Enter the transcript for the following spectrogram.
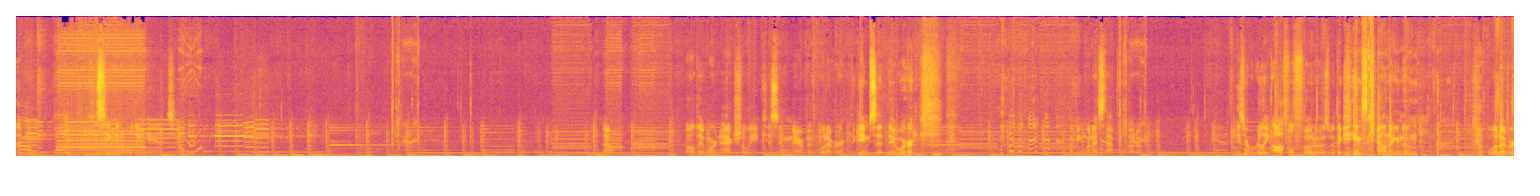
Oh, kissing and holding hands. Oh. Well, they weren't actually kissing there, but whatever. The game said they were. I mean, when I snapped the photo. These are really awful photos, but the game's counting them. whatever.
